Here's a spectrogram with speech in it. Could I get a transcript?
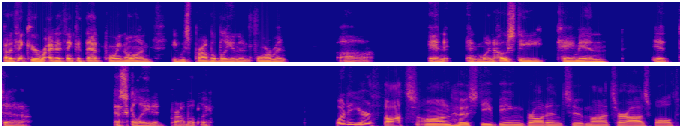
But I think you're right. I think at that point on, he was probably an informant. Uh, and and when Hosty came in, it uh, escalated probably. What are your thoughts on Hosty being brought in to monitor Oswald?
